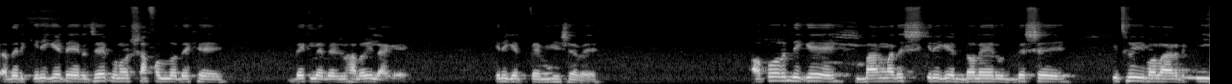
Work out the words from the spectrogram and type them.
তাদের ক্রিকেটের যে কোনো সাফল্য দেখে, দেখলে বেশ ভালোই লাগে ক্রিকেট প্রেমী হিসেবে। অপরদিকে বাংলাদেশ ক্রিকেট দলের উদ্দেশ্যে কিছুই বলার কি,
